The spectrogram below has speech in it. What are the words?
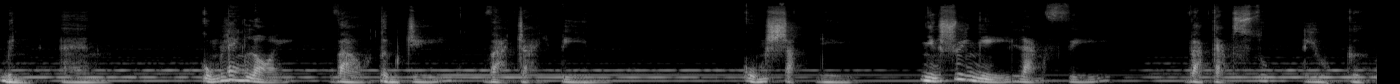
Bình an, cũng len lỏi vào tâm trí và trái tim. Cuốn sạch đi những suy nghĩ lãng phí và cảm xúc tiêu cực.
